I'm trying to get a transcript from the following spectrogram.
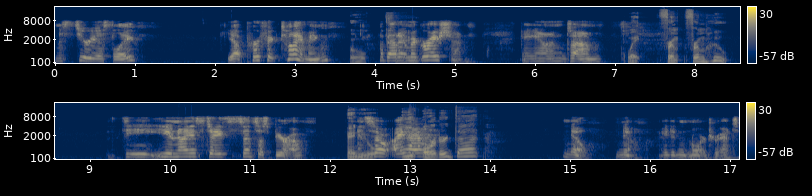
mysteriously, yet perfect timing, okay. about immigration. And um, wait, from from who? The United States Census Bureau. And, and you, so I you have, ordered that? No, no. I didn't order it.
